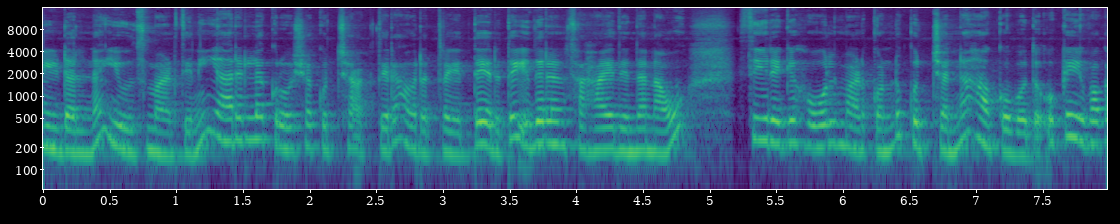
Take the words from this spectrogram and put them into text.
ನೀಡಲ್ನ ಯೂಸ್ ಮಾಡ್ತೀನಿ. ಯಾರೆಲ್ಲ ಕ್ರೋಶ ಕುಚ್ಚು ಹಾಕ್ತೀರಾ ಅವ್ರ ಹತ್ರ ಇದ್ದೇ ಇರುತ್ತೆ. ಇದರ ಸಹಾಯದಿಂದ ನಾವು ಸೀರೆಗೆ ಹೋಲ್ ಮಾಡಿಕೊಂಡು ಕುಚ್ಚನ್ನು ಹಾಕೋಬೋದು. ಓಕೆ ಇವಾಗ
